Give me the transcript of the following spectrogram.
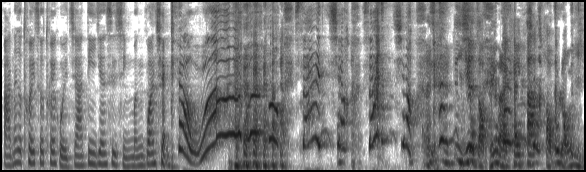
把那个推车推回家，第一件事情门关起来跳舞，哇！三小三小，立刻找朋友来开趴，好不容易。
